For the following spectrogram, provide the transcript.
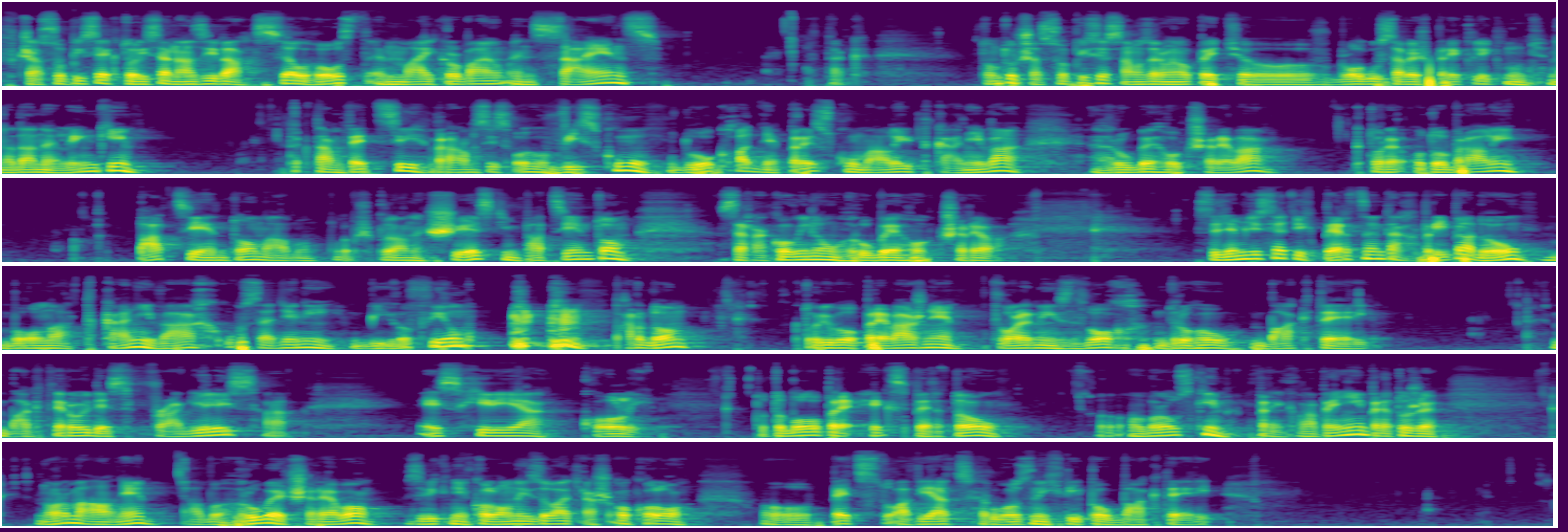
v časopise, ktorý sa nazýva Cell Host and Microbiome and Science. Tak v tomto časopise, samozrejme opäť v blogu sa vieš prekliknúť na dané linky, tak tam vedci v rámci svojho výskumu dôkladne preskúmali tkaniva hrubého čreva, ktoré odobrali pacientom, alebo lepšie povedané šiestim pacientom s rakovinou hrubého čreva. V 70% prípadov bol na tkanivách usadený biofilm, pardon, ktorý bol prevažne tvorený z dvoch druhov baktérií. Bacteroides fragilis a Escherichia coli. Toto bolo pre expertov obrovským prekvapením, pretože normálne, alebo hrubé črevo zvykne kolonizovať až okolo 500 a viac rôznych typov baktérií.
